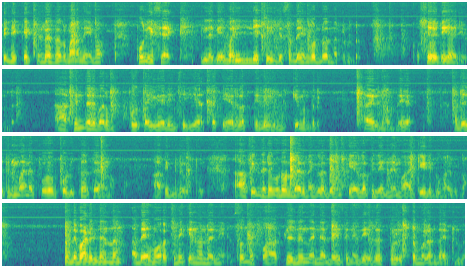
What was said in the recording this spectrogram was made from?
പിന്നെ കെട്ടിട നിർമ്മാണ നിയമം പോലീസ് ആക്ട് ഇതിലൊക്കെ വലിയ ചേഞ്ചസ് അദ്ദേഹം കൊണ്ടുവന്നിട്ടുണ്ട്. പക്ഷേ ഒരു കാര്യമുണ്ട്. ആഭ്യന്തര വകുപ്പ് കൈകാര്യം ചെയ്യാത്ത കേരളത്തിലെ ഒരു മുഖ്യമന്ത്രി ആയിരുന്നു അദ്ദേഹം. അദ്ദേഹത്തിന് മനഃപൂർവം കൊടുക്കാത്തതാണോ ആഭ്യന്തര വകുപ്പ്. ആഭ്യന്തരം കൂടെ ഉണ്ടായിരുന്നെങ്കിൽ അദ്ദേഹം കേരളത്തിൽ എന്നെ മാറ്റിയെടുക്കുമായിരുന്നു. നിലപാടിൽ നിന്നും അദ്ദേഹം ഉറച്ചു നിൽക്കുന്നുണ്ട് തന്നെ സ്വന്തം പാർട്ടിയിൽ നിന്ന് തന്നെ അദ്ദേഹത്തിനെതിരെ എതിർപ്പുകൾ ഇഷ്ടംപോലെ ഉണ്ടായിട്ടുണ്ട്.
